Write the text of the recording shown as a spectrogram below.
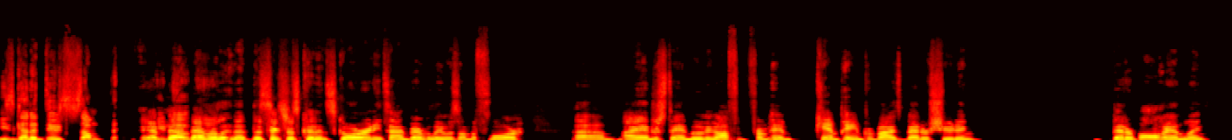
He's going to do something. Yeah, Be- Beverley. The, the Sixers couldn't score anytime Beverley was on the floor. Um, I understand moving off from him. Cam Payne provides better shooting, better ball handling.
